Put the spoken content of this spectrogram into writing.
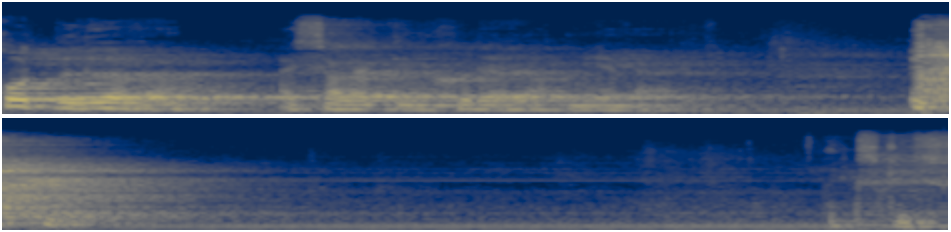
God beloof hy sal dit ten goeie laat meewerk. Ekskuus.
